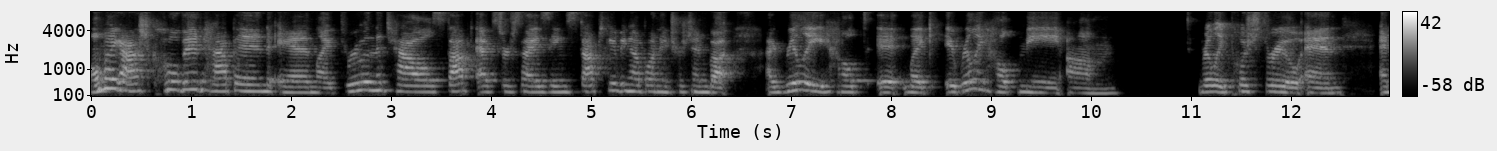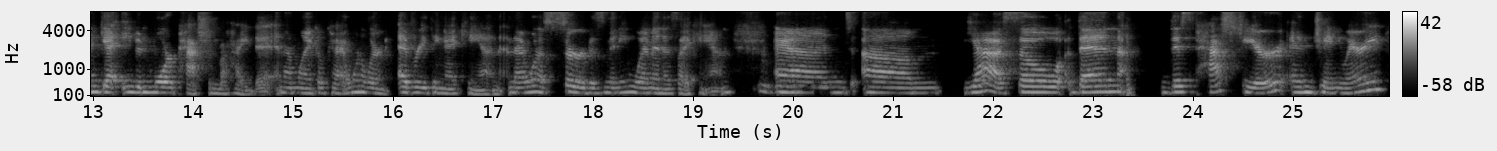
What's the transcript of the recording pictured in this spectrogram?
oh my gosh, COVID happened and like threw in the towel, stopped exercising, stopped giving up on nutrition. But I really helped it, like, it really helped me um, really push through and and get even more passion behind it. And I'm like, okay, I want to learn everything I can and I want to serve as many women as I can. Mm-hmm. And um, yeah, so then this past year in January,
